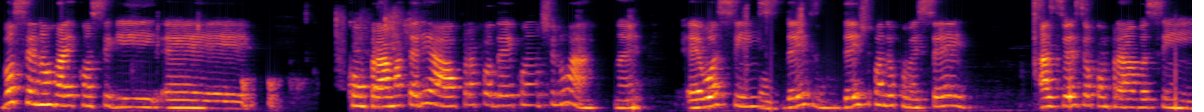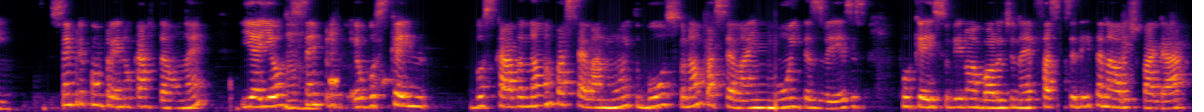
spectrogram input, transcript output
você não vai conseguir é, comprar material para poder continuar, né? Eu, assim, desde, desde quando eu comecei, às vezes eu comprava, assim, sempre comprei no cartão, né? E aí eu uhum. sempre, eu busquei, buscava não parcelar muito, busco não parcelar em muitas vezes, porque isso vira uma bola de neve, facilita na hora de pagar,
